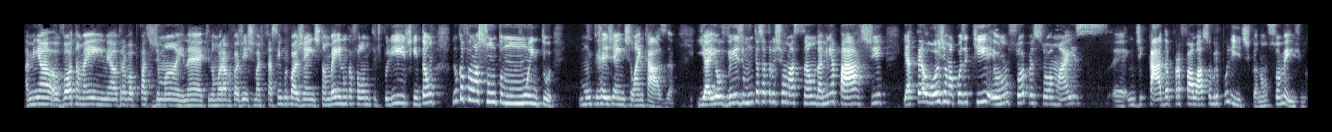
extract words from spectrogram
A minha avó também, minha outra avó por parte de mãe, né, que não morava com a gente, mas que está sempre com a gente também, nunca falou muito de política, então nunca foi um assunto muito, muito regente lá em casa. E aí eu vejo muito essa transformação da minha parte, e até hoje é uma coisa que eu não sou a pessoa mais é, indicada para falar sobre política, não sou mesmo.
